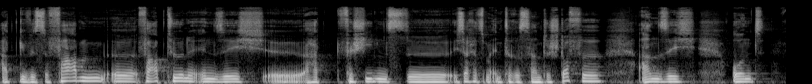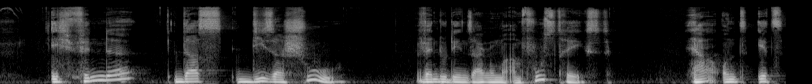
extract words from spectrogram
hat gewisse Farben, äh, Farbtöne in sich, äh, hat verschiedenste, ich sag jetzt mal interessante Stoffe an sich und ich finde, dass dieser Schuh, wenn du den sagen wir mal am Fuß trägst, ja, und jetzt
